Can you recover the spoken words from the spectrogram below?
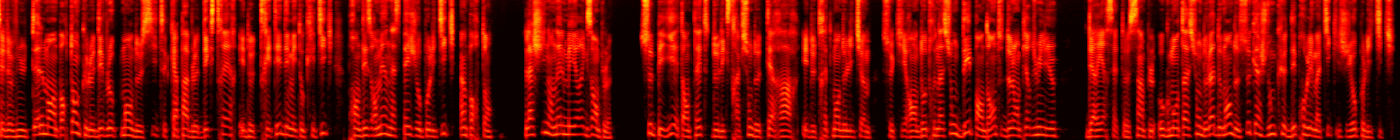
C'est devenu tellement important que le développement de sites capables d'extraire et de traiter des métaux critiques prend désormais un aspect géopolitique important. La Chine en est le meilleur exemple. Ce pays est en tête de l'extraction de terres rares et de traitement de lithium, ce qui rend d'autres nations dépendantes de l'empire du milieu. Derrière cette simple augmentation de la demande se cachent donc des problématiques géopolitiques.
